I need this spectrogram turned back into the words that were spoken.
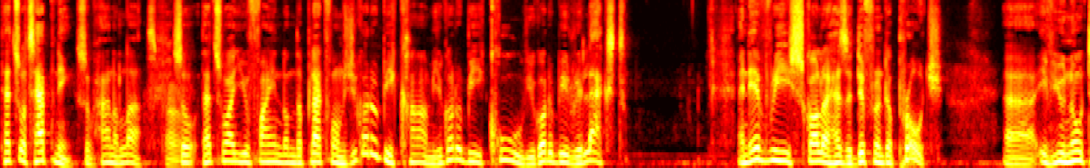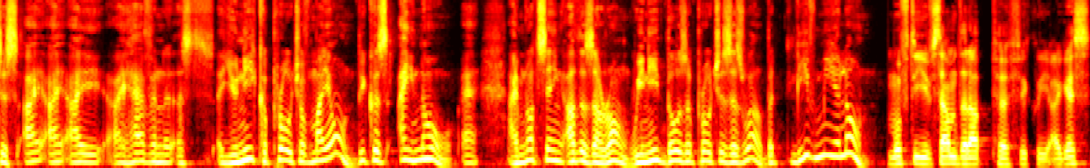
that's what's happening. Subhanallah. So that's why you find on the platforms, you got to be calm. You got to be cool. You got to be relaxed. And every scholar has a different approach. Uh, if you notice, I, I, I, I have an, a, a unique approach of my own because I know. Uh, I'm not saying others are wrong. We need those approaches as well, but leave me alone. Mufti, you've summed it up perfectly. I guess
